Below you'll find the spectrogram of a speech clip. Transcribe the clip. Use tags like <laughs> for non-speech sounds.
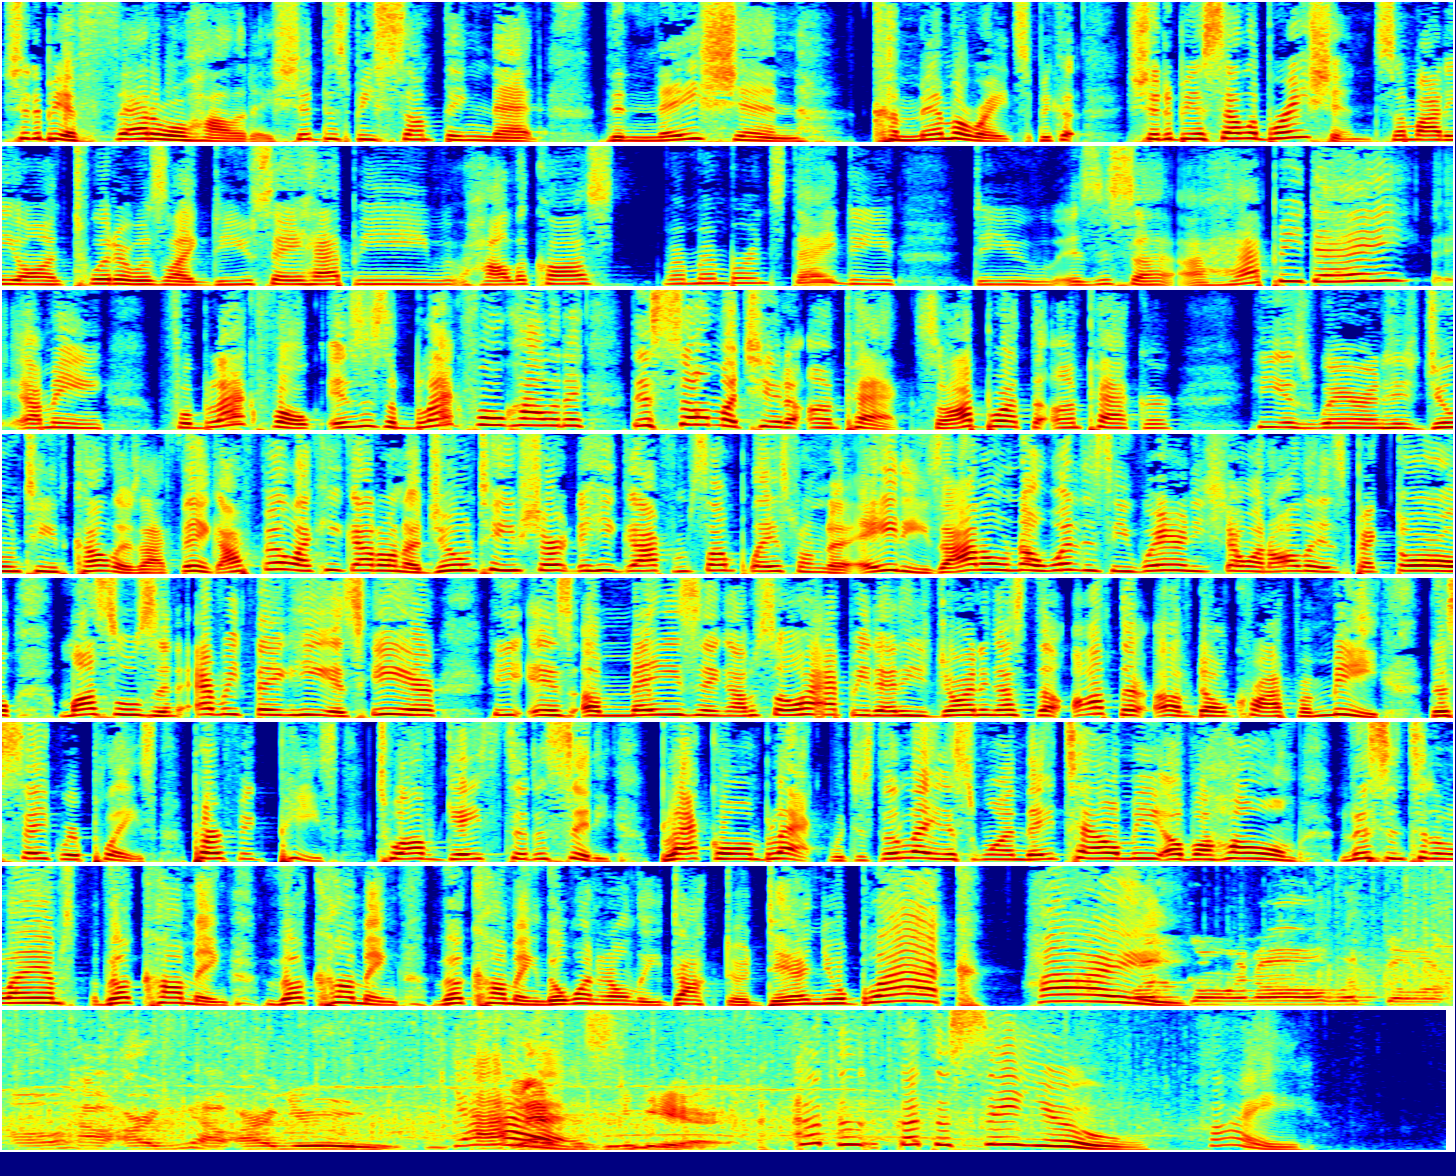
Should it be a federal holiday? Should this be something that the nation commemorates? Because should it be a celebration? Somebody on Twitter was like, "Do you say Happy Holocaust Remembrance Day? Do you do you is this a, a happy day? I mean for black folk is this a black folk holiday? There's so much here to unpack. So i brought the unpacker he is wearing his Juneteenth colors. I think I feel like he got on a Juneteenth shirt that he got from someplace from the 80s. I don't know what is he wearing. He's showing all of his pectoral muscles and everything. He is here. He is amazing. I'm so happy that he's joining us. The author of Don't Cry for Me, The Sacred Place, Perfect Peace, 12 Gates to the City, Black on Black, which is the latest one. They tell me of a home. Listen to the lambs. The coming, the coming, the coming. The one and only Dr. Daniel Black. Hi. What's going on? What's going on? How are you? How are you? Yes. Glad to be here. good to good to see you. Hi.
